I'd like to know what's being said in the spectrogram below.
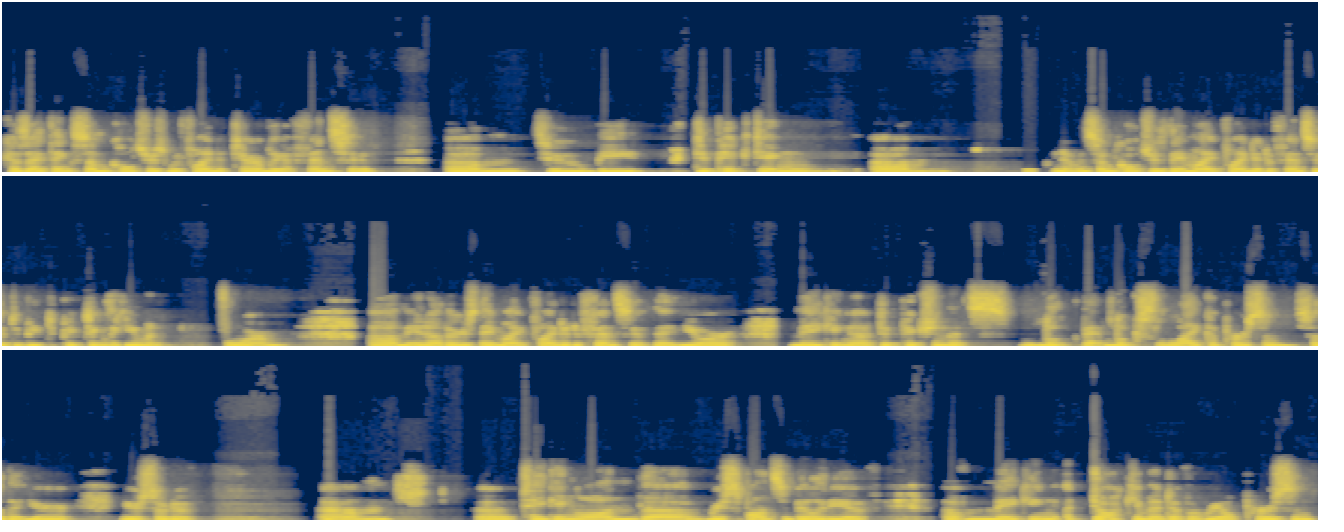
because I think some cultures would find it terribly offensive um, to be depicting. Um, you know, in some cultures, they might find it offensive to be depicting the human form. Um, in others, they might find it offensive that you're making a depiction that's look that looks like a person, so that you're you're sort of um, uh, taking on the responsibility of of making a document of a real person.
